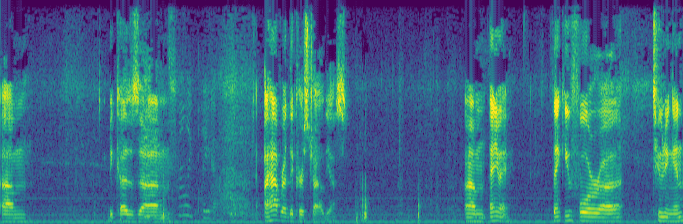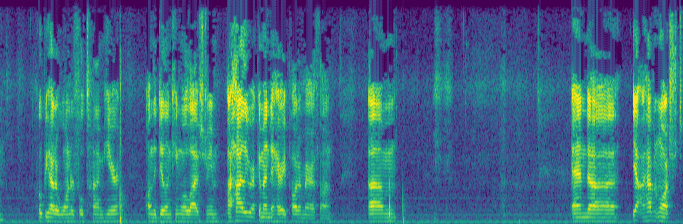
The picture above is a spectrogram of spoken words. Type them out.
Um, because um, like I have read The Cursed Child, yes. Um, anyway, thank you for uh, tuning in. Hope you had a wonderful time here on the Dylan Kingwell live stream. I highly recommend a Harry Potter marathon. Um, and uh, yeah, I haven't watched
